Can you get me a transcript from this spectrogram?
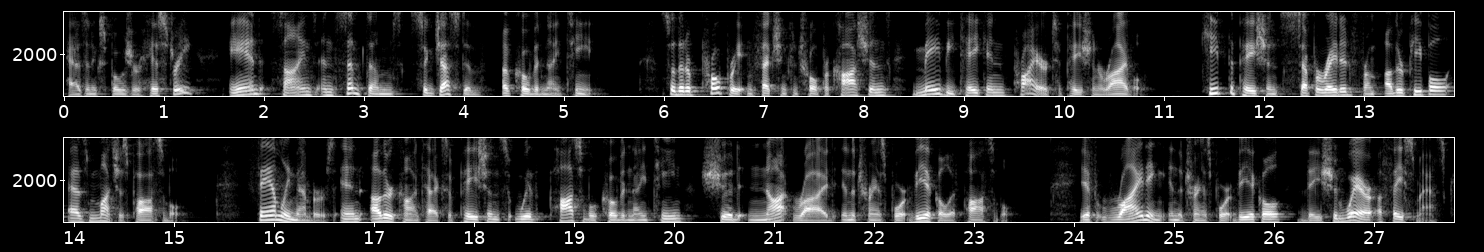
has an exposure history and signs and symptoms suggestive of COVID-19 so that appropriate infection control precautions may be taken prior to patient arrival. Keep the patient separated from other people as much as possible. Family members and other contacts of patients with possible COVID-19 should not ride in the transport vehicle if possible. If riding in the transport vehicle, they should wear a face mask.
